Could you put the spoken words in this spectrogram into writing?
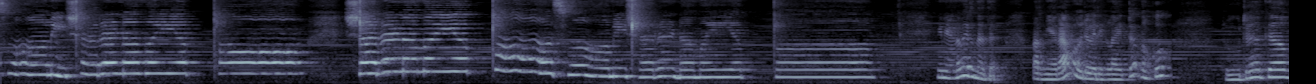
സ്വാമി ശരണമയ്യപ്പ ശരണമയ്യപ്പ സ്വാമി ശരണമയ്യപ്പ. ഇങ്ങനെയാണ് വരുന്നത്. പറഞ്ഞുതരാം ഓരോ വരികളായിട്ട്. നോക്കൂ. രുരകവാഹനം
